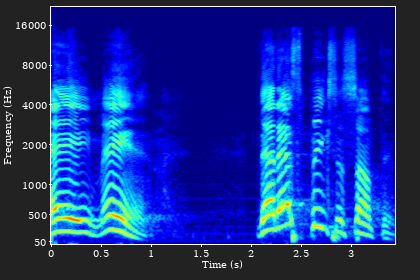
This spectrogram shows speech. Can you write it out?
Amen. Now that speaks of something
